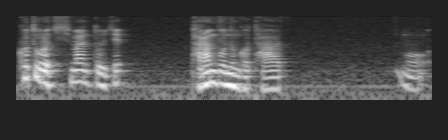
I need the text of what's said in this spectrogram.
그것도 그렇지만 또 이제 바람 부는 거 다 뭐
